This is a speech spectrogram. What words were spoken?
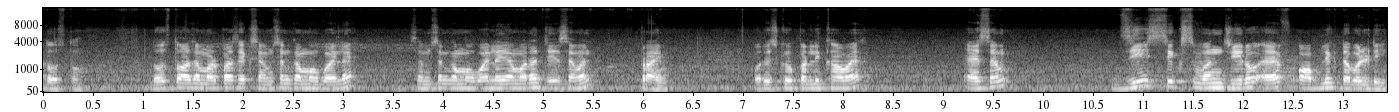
दोस्तों। दोस्तों, आज हमारे पास एक सैमसंग का मोबाइल है। सैमसंग का मोबाइल है हमारा जे सेवन प्राइम और इसके ऊपर लिखा हुआ है S M G six one zero F oblique double D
